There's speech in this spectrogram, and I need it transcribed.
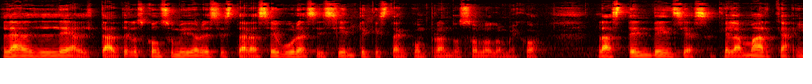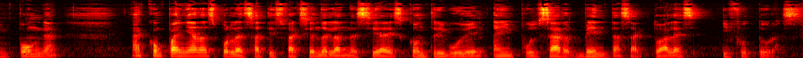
La lealtad de los consumidores estará segura si siente que están comprando solo lo mejor. Las tendencias que la marca imponga, acompañadas por la satisfacción de las necesidades, contribuyen a impulsar ventas actuales y futuras.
